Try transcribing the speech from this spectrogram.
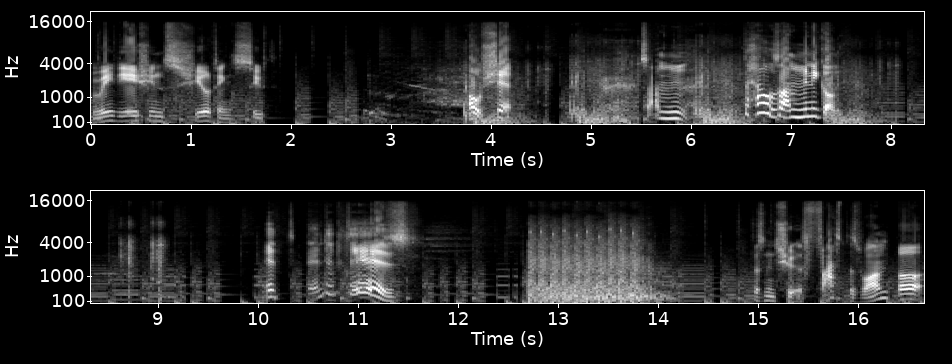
Radiation shielding suit. Oh shit! Is that a, what the hell is that minigun? It, it is! Doesn't shoot as fast as one, but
